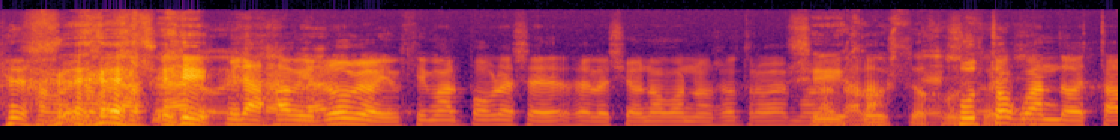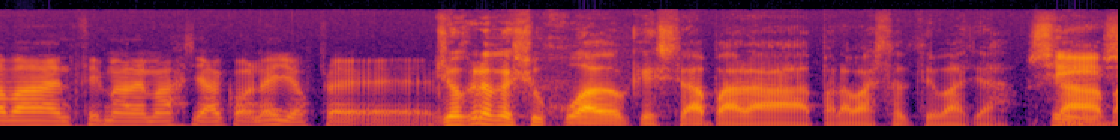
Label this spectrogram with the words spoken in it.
que nos lo quitan". Está Sí. claro, Mira, Javi claro. Rubio, y encima el pobre se, se lesionó con nosotros en Sí, justo, justo. Justo cuando estaba encima además ya con ellos. pe- Yo creo que es un jugador que está para, para bastante vaya. Sí, está sí,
